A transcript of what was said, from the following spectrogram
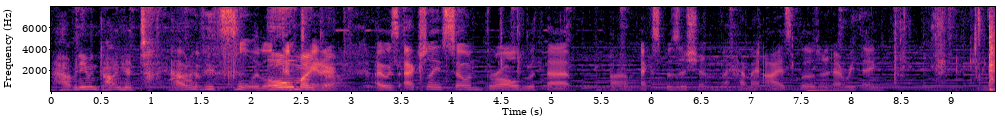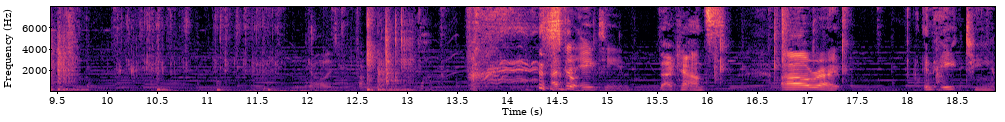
I haven't even gotten your time. out of its little Oh my. God. I was actually so enthralled with that um, exposition. I had my eyes closed and everything. Get all these fucking- That's an 18. That counts. All right. An 18.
